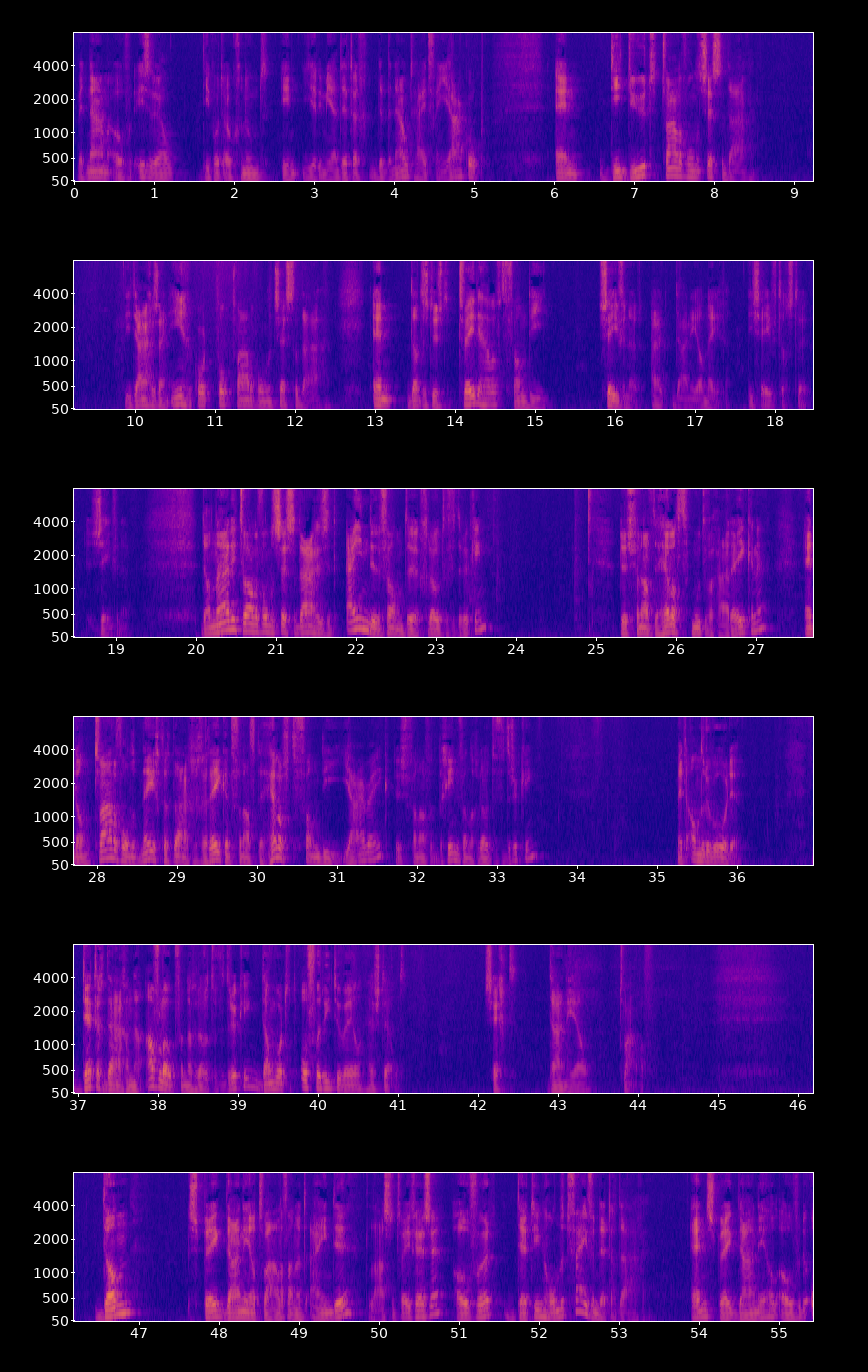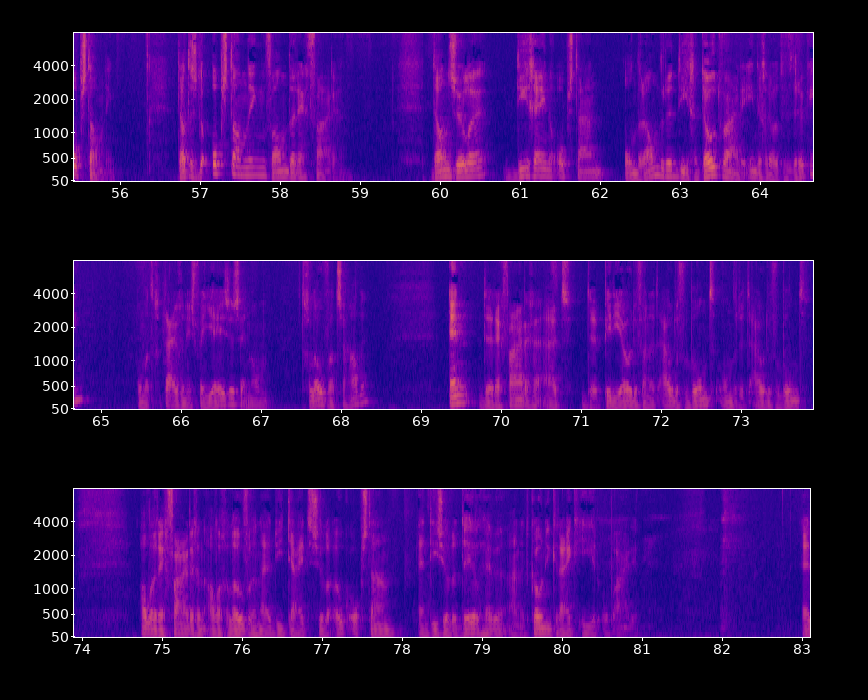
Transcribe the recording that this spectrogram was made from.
met name over Israël. Die wordt ook genoemd in Jeremia 30 de benauwdheid van Jacob. En die duurt 1260 dagen. Die dagen zijn ingekort tot 1260 dagen. En dat is dus de tweede helft van die zevener uit Daniel 9. Die zeventigste zevener. Dan na die 1260 dagen is het einde van de grote verdrukking. Dus vanaf de helft moeten we gaan rekenen. En dan 1290 dagen gerekend vanaf de helft van die jaarweek. Dus vanaf het begin van de grote verdrukking. Met andere woorden, 30 dagen na afloop van de grote verdrukking, dan wordt het offerritueel hersteld. Zegt Daniel 12. Dan spreekt Daniel 12 aan het einde, de laatste twee versen, over 1335 dagen. En spreekt Daniel over de opstanding. Dat is de opstanding van de rechtvaardigen. Dan zullen diegenen opstaan, onder andere die gedood waren in de grote verdrukking, om het getuigenis van Jezus en om het geloof wat ze hadden. En de rechtvaardigen uit de periode van het oude verbond, onder het oude verbond, alle rechtvaardigen, alle gelovigen uit die tijd zullen ook opstaan en die zullen deel hebben aan het koninkrijk hier op aarde.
